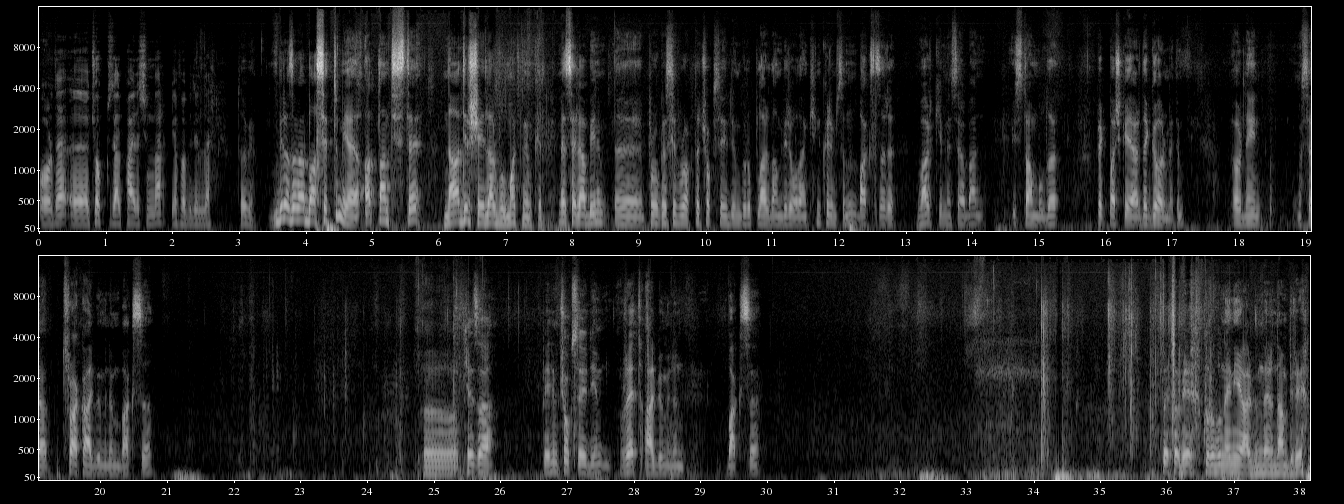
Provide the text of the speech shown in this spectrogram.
orada e, çok güzel paylaşımlar yapabilirler. Tabii. Biraz evvel bahsettim ya Atlantis'te nadir şeyler bulmak mümkün. Mesela benim e, Progressive Rock'ta çok sevdiğim gruplardan biri olan King Crimson'ın boxları var ki mesela ben İstanbul'da pek başka yerde görmedim. Örneğin mesela Truck albümünün box'ı. Ee, keza benim çok sevdiğim Red albümünün box'ı. Ve tabii grubun en iyi albümlerinden biri.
